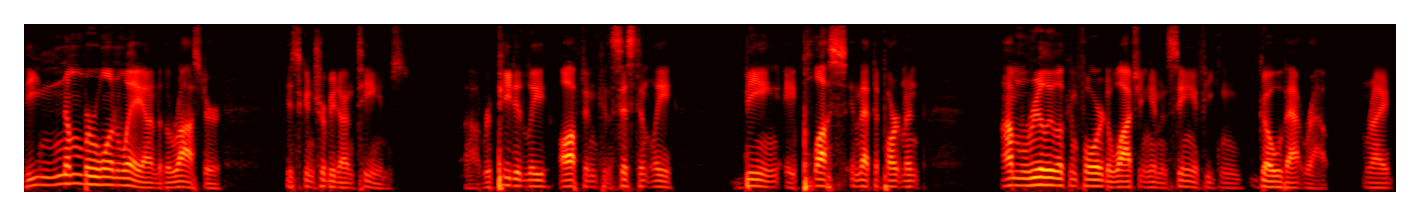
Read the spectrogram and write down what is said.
the number one way onto the roster is contribute on teams uh, repeatedly, often, consistently, being a plus in that department. I'm really looking forward to watching him and seeing if he can go that route, right?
